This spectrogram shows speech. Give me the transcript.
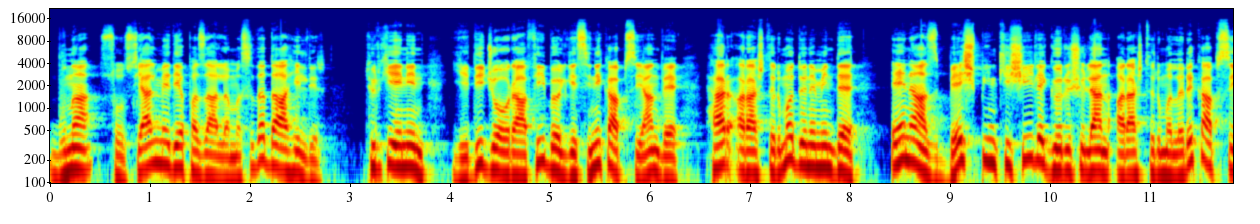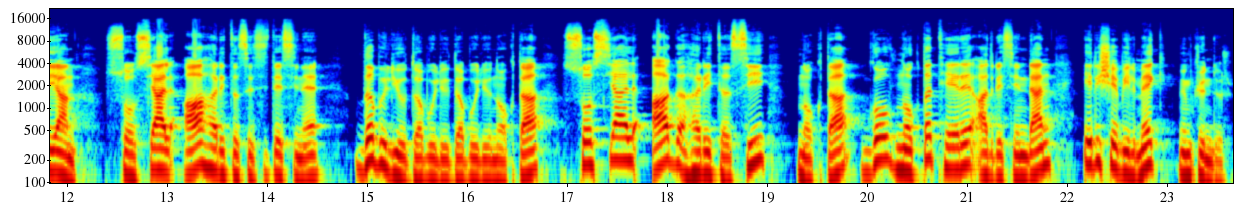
Buna sosyal medya pazarlaması da dahildir. Türkiye'nin 7 coğrafi bölgesini kapsayan ve her araştırma döneminde en az 5000 kişiyle görüşülen araştırmaları kapsayan Sosyal Ağ Haritası sitesine www.sosyalagharitası.gov.tr adresinden erişebilmek mümkündür.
